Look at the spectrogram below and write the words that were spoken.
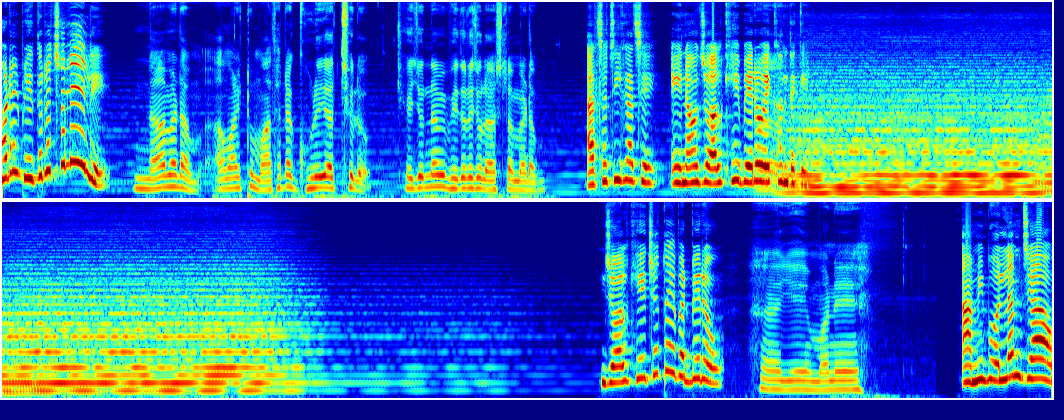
ঘরের ভেতরে চলে এলে? না ম্যাডাম আমার একটু মাথাটা ঘুরে যাচ্ছিল সেই জন্য আমি ভেতরে চলে আসলাম ম্যাডাম। আচ্ছা ঠিক আছে এই নাও জল খেয়ে বেরো এখান থেকে। জল খেয়েছো তো এবার বেরো। হ্যাঁ ইয়ে মানে আমি বললাম যাও।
